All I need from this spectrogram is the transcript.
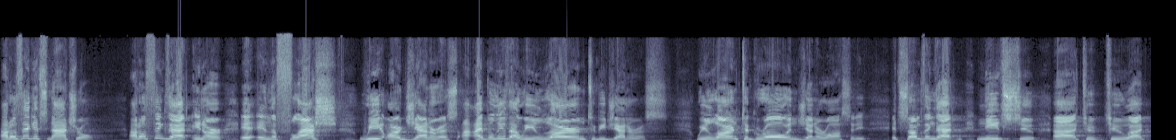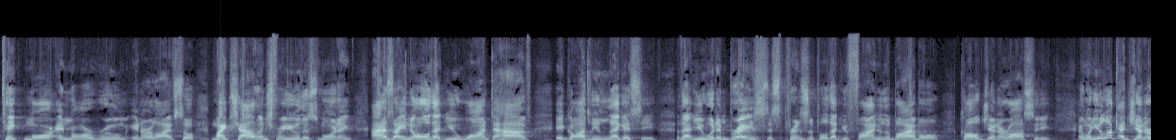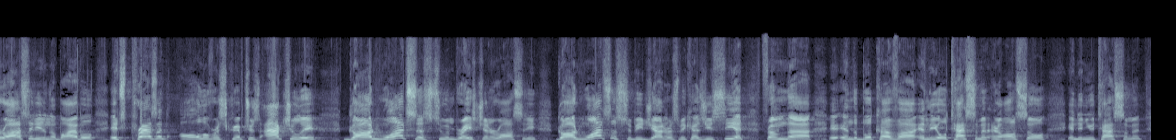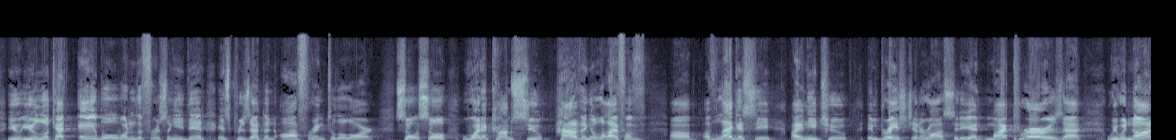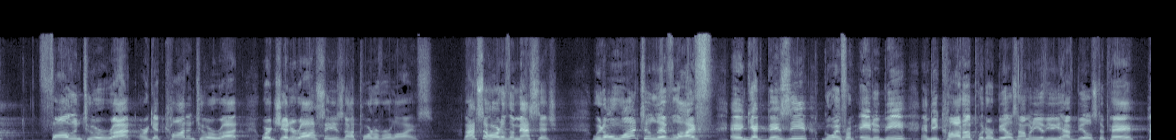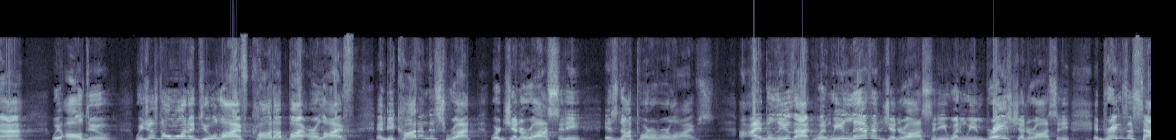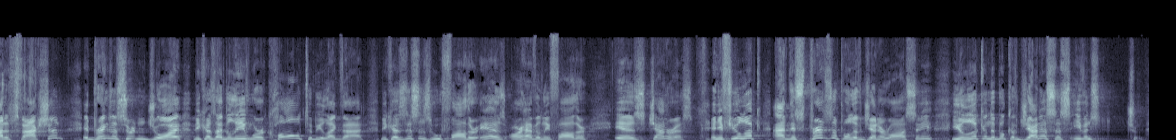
I don't think it's natural. I don't think that in, our, in the flesh we are generous. I believe that we learn to be generous. We learn to grow in generosity. It's something that needs to, uh, to, to uh, take more and more room in our lives. So, my challenge for you this morning, as I know that you want to have a godly legacy, that you would embrace this principle that you find in the Bible called generosity. And when you look at generosity in the Bible, it's present all over scriptures. Actually, God wants us to embrace generosity. God wants us to be generous because you see it from the, in the book of, uh, in the Old Testament and also in the New Testament. You, you look at Abel, one of the first things he did is present an offering to the Lord. So, so when it comes to having a life of, uh, of legacy, I need to embrace generosity. And my prayer is that we would not fall into a rut or get caught into a rut where generosity is not part of our lives. That's the heart of the message. We don't want to live life and get busy going from A to B and be caught up with our bills. How many of you have bills to pay? we all do. We just don't want to do life caught up by our life and be caught in this rut where generosity is not part of our lives. I believe that when we live in generosity, when we embrace generosity, it brings us satisfaction, it brings a certain joy, because I believe we're called to be like that. Because this is who Father is. Our Heavenly Father is generous. And if you look at this principle of generosity, you look in the book of Genesis, even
